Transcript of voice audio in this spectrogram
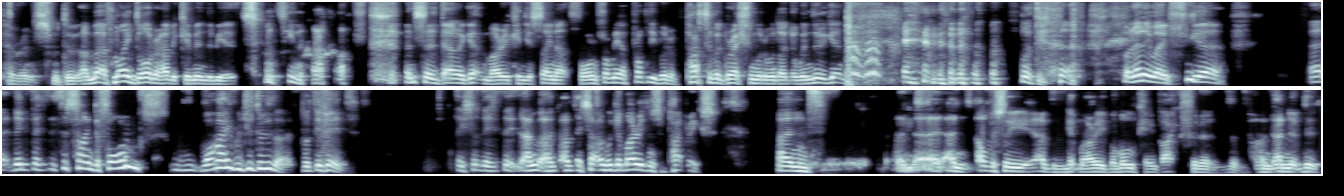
parents would do. If my daughter had to come in to me at 17 and a half and said, Dad, I get married, can you sign that form for me? I probably would have, passive aggression would have went out the window again. but, but anyway, yeah. Uh, they, they, they, signed the forms. Why would you do that? But they did. They said they, they, they said we get married in St Patrick's, and and, uh, and obviously I didn't get married. My mum came back for the, the and, and the,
